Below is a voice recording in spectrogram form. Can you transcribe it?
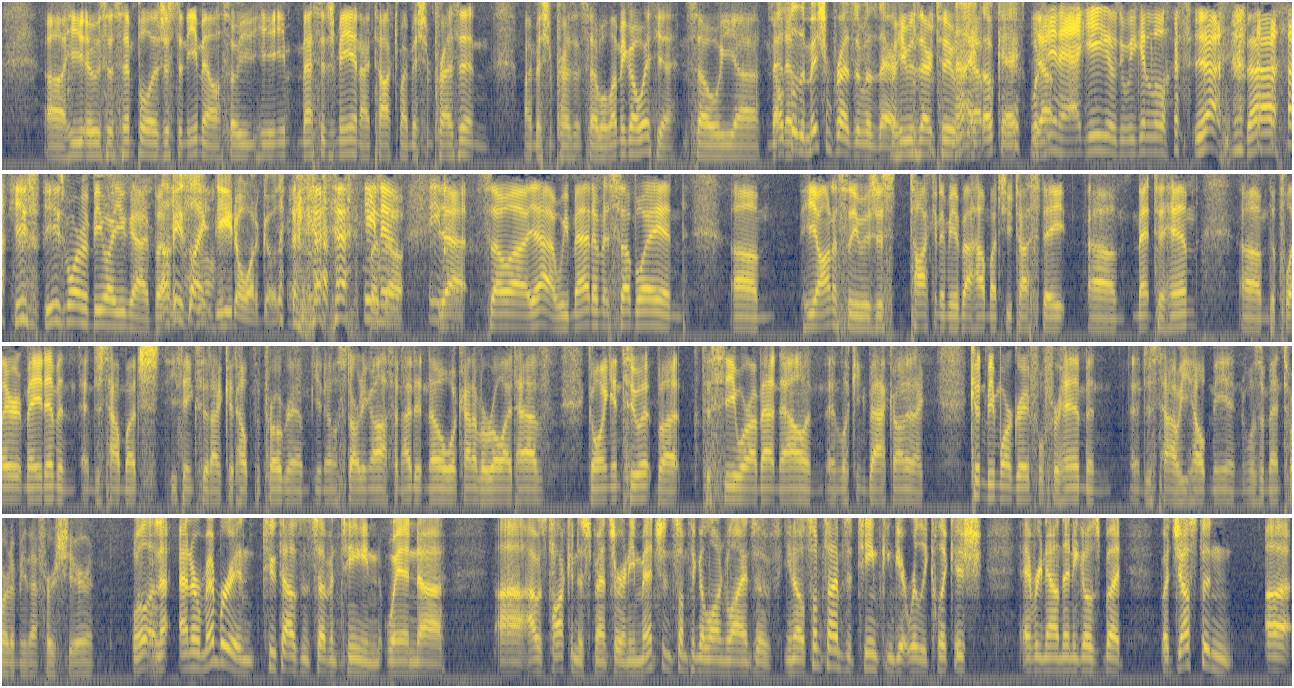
uh, he it was as simple as just an email. So he, he messaged me, and I talked to my mission president, and my mission president said, "Well, let me go with you." And so we uh, met also him. the mission president was there. So he was there too. nice. Yep. Okay. Was yep. he an Aggie? Do we get a little? yeah. Nah, he's he's more of a BYU guy, but oh, he's like you don't want to go there. he knew. No, he yeah. Knew. So uh, yeah, we met him at Subway, and um, he honestly was just talking to me about how much Utah State um, meant to him um, the player it made him and, and just how much he thinks that I could help the program, you know, starting off. And I didn't know what kind of a role I'd have going into it, but to see where I'm at now and, and looking back on it, I couldn't be more grateful for him and, and just how he helped me and was a mentor to me that first year. And, well, so. and, I, and I remember in 2017 when uh, uh, I was talking to Spencer and he mentioned something along the lines of, you know, sometimes a team can get really cliquish every now and then. He goes, but but Justin uh,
